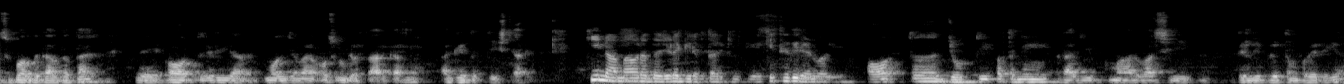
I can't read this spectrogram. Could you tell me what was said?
ਸਪੁਰਦ ਕਰ ਦਿੱਤਾ ਹੈ ਤੇ ਔਰਤ ਜਿਹੜੀ ਆ ਮੁਲਜ਼ਮ ਹੈ ਉਸ ਨੂੰ ਗ੍ਰਿਫਤਾਰ ਕਰ ਲਿਆ ਅੱਗੇ ਤਫਤੀਸ਼ ਜਾਰੀ ਹੈ। ਕੀ ਨਾਮ ਹੈ ਔਰਤ ਦਾ ਜਿਹੜਾ ਗ੍ਰਿਫਤਾਰ ਕੀਤੀ ਹੈ ਕਿੱਥੇ ਦੀ ਰਹਿਣ ਵਾਲੀ ਹੈ ਔਰਤ ਜੋਤੀ ਪਤਨੀ ਰਾਜੀਵ ਕੁਮਾਰ ਵਾਸੀ ਦਿੱਲੀ ਪ੍ਰੀਤਮਪੁਰੇ ਦੀ ਆ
